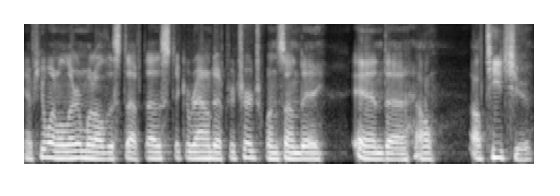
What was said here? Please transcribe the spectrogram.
uh, if you want to learn what all this stuff does, stick around after church one Sunday, and uh, I'll I'll teach you.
